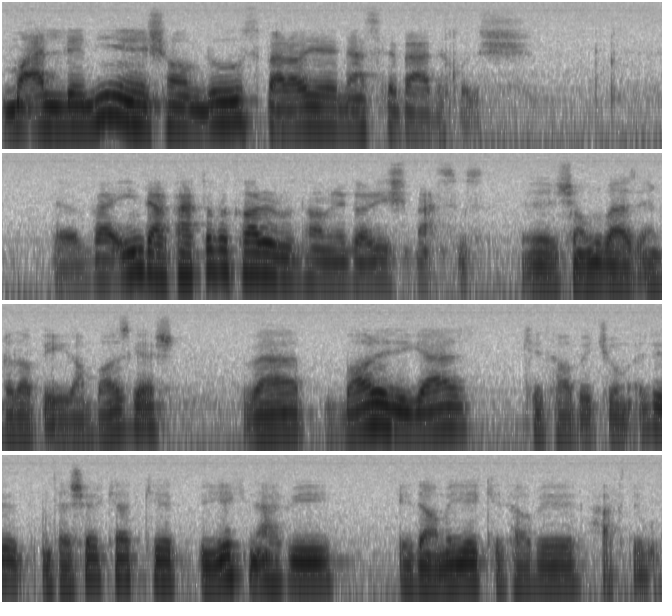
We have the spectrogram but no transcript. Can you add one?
معلمی شاملوس برای نسل بعد خودش. و این در پرتاب کار روزنامه‌نگاریش محسوسه. شاملو بعد از انقلاب به ایران بازگشت و بار دیگر کتاب جمعه منتشر کرد که به یک نحوی ادامه کتاب هفته بود.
